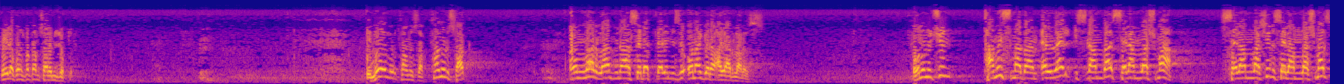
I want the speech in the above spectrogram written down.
böyle konuşmaktan müsaademiz yoktur. E ne olur tanırsak? Tanırsak onlarla münasebetlerimizi ona göre ayarlarız. Onun için tanışmadan evvel İslam'da selamlaşma, selamlaşır selamlaşmaz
